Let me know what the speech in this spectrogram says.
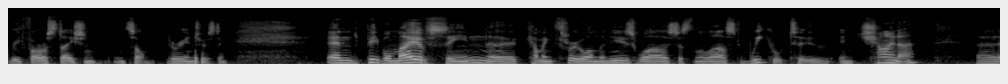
reforestation, and so on. Very interesting. And people may have seen uh, coming through on the news wires just in the last week or two in China uh,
